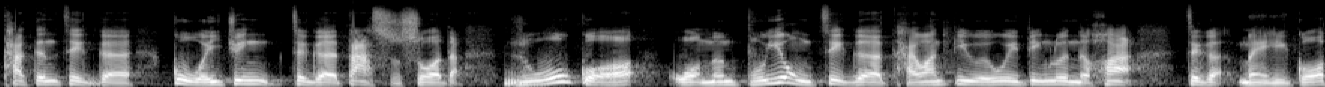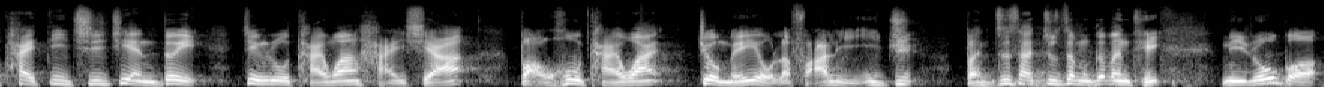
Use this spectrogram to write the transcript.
他跟这个顾维钧这个大使说的：如果我们不用这个台湾地位未定论的话，这个美国派第七舰队进入台湾海峡保护台湾就没有了法理依据。本质上就这么个问题，你如果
